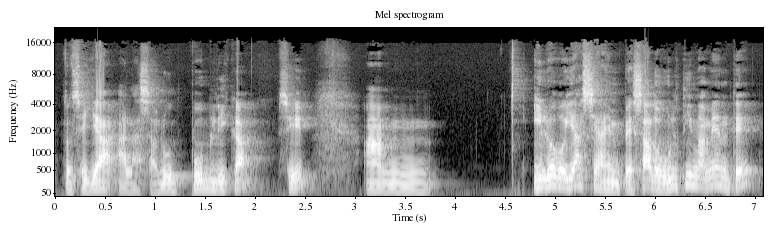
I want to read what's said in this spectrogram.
entonces ya a la salud pública, ¿sí? y luego ya se ha empezado últimamente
